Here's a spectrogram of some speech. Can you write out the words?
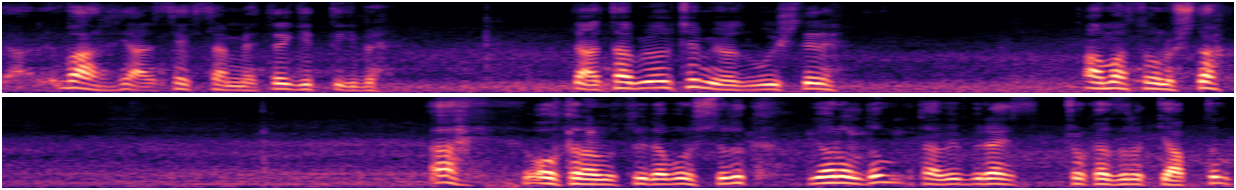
Yani var yani 80 metre gitti gibi. Yani tabii ölçemiyoruz bu işleri. Ama sonuçta ah, oltalarımı suyla buluşturduk. Yoruldum. Tabii biraz çok hazırlık yaptım.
